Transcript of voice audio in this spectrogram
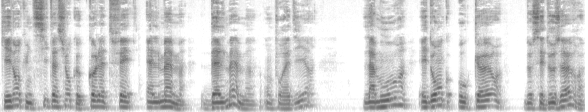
qui est donc une citation que Colette fait elle-même d'elle-même, on pourrait dire, L'amour est donc au cœur de ces deux œuvres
